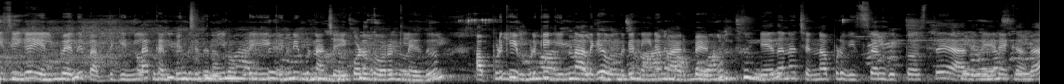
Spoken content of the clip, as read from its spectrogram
ఈజీగా వెళ్ళిపోయేది. పెద్ద గిన్నెలా కనిపించింది నాకు. అప్పుడు ఈ గిన్నె ఇప్పుడు నా చెయ్యి కూడా దూరట్లేదు అప్పటికి ఇప్పటికి గిన్నె అలాగే ఉందిగా నేనే మారిపోయాను. ఏదైనా చిన్నప్పుడు విషయాలు గుర్తొస్తే అది వేరే కదా.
